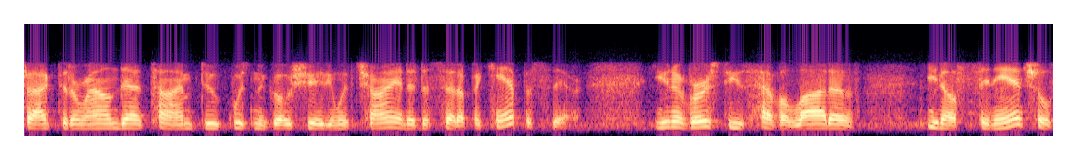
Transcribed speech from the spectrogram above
fact that around that time Duke was negotiating with China to set up a campus there? Universities have a lot of, you know, financial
